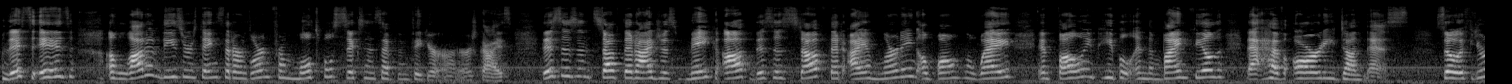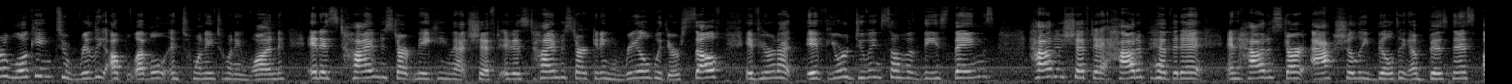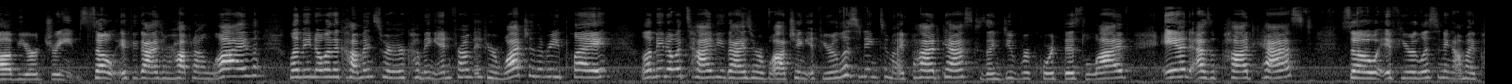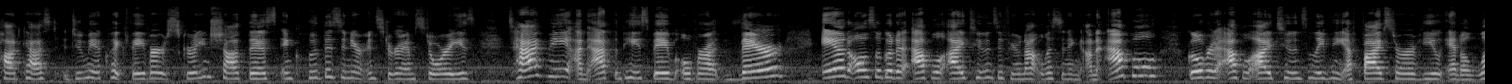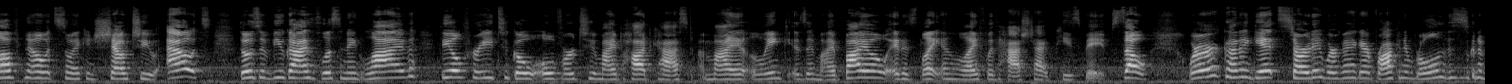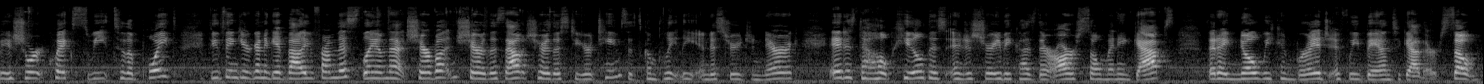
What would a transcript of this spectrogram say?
this is a lot of these are things that are learned from multiple six and seven figure earners, guys. This isn't stuff that I just make up. This is stuff that I am learning along the way and following people in the minefield that have already done this. So if you're looking to really up level in 2021, it is time to start making that shift. It is time to start getting real with yourself. If you're not if you're doing some of these things, how to shift it, how to pivot it, and how to start actually building a business of your dreams. So if you guys are hopping on live, let me know in the comments where you're coming in from. If you're watching the replay, let me know what time you guys are watching. If you're listening to my podcast, because I do record this live and as a podcast, so if you're listening on my podcast, do me a quick favor, screenshot this, include this in your Instagram stories, tag me. I'm at the Peace Babe over there. And also go to Apple iTunes if you're not listening on Apple. Go over to Apple iTunes and leave me a five star review and a love note so I can shout you out. Those of you guys listening live, feel free to go over to my podcast. My link is in my bio. It is Light in Life with hashtag Peace Babe. So we're gonna get started. We're gonna get rocking and rolling. This is gonna be a short, quick, sweet, to the point. If you think you're gonna get value from this, slam that share button, share this out, share this to your teams. It's completely industry generic. It is to help heal this industry because there are so many gaps that I know we can bridge if we band together. So,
